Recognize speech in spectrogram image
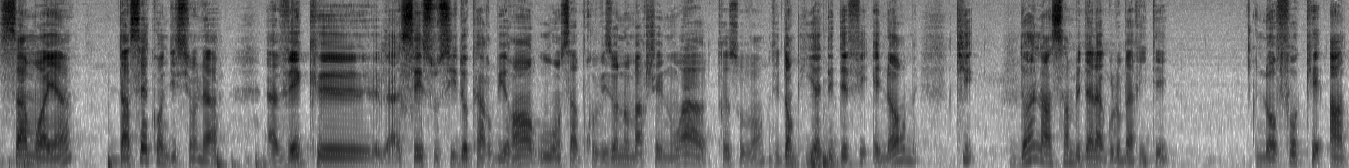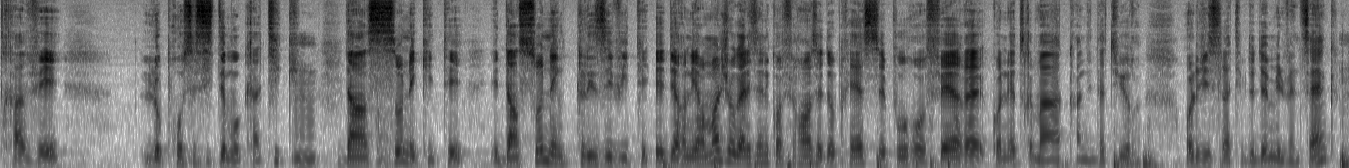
sans moyens, dans ces conditions-là, avec euh, ces soucis de carburant où on s'approvisionne au marché noir très souvent. Donc il y a des défis énormes qui, dans l'ensemble, dans la globalité, ne faut qu'entraver le processus démocratique mhm. dans son équité et dans son inclusivité. Et dernièrement, j'ai organisé une conférence de presse pour faire connaître ma candidature aux législatives de 2025. Mhm.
